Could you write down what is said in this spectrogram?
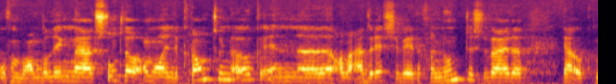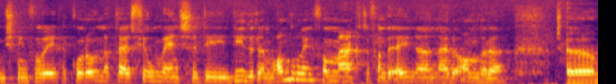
Of een wandeling, maar het stond wel allemaal in de krant toen ook. En alle adressen werden genoemd. Dus er waren ja, ook misschien vanwege coronatijd veel mensen die, die er een wandeling van maakten van de ene naar de andere. Ehm,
